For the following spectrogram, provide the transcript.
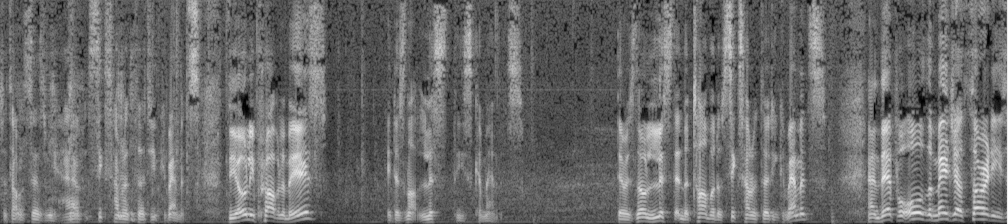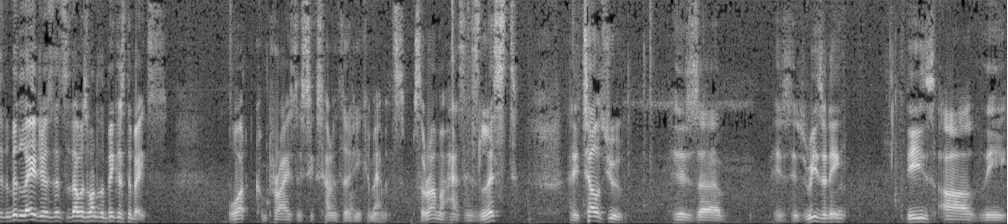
So Talmud says we have 613 commandments. The only problem is it does not list these commandments. There is no list in the Talmud of 613 commandments, and therefore all the major authorities in the Middle Ages, that was one of the biggest debates. What comprised the 613 commandments? So Rama has his list, and he tells you his, uh, his, his reasoning. These are the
